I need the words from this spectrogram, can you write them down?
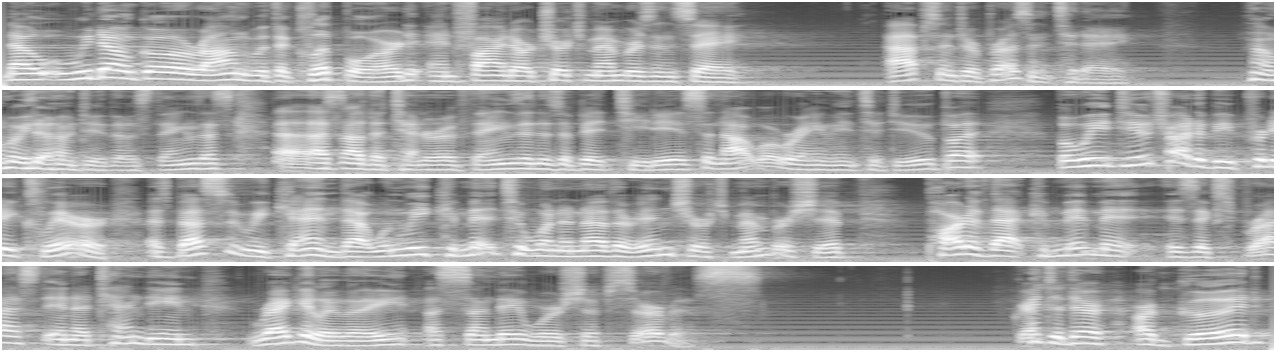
Now, we don't go around with a clipboard and find our church members and say, absent or present today. We don't do those things. That's, uh, that's not the tenor of things and is a bit tedious and not what we're aiming to do. But, but we do try to be pretty clear as best as we can that when we commit to one another in church membership, part of that commitment is expressed in attending regularly a Sunday worship service. Granted, there are good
